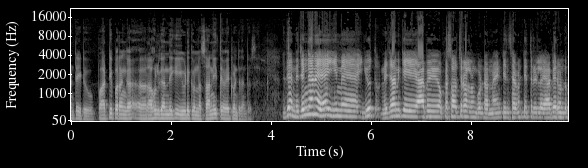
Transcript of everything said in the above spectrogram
అంటే ఇటు పార్టీ పరంగా రాహుల్ గాంధీకి ఈవిడికి ఉన్న సాన్నిహిత్యం ఎటువంటిది అంటారు సార్? అదే నిజంగానే ఈమె యూత్ నిజానికి యాభై ఒక్క సంవత్సరాలు అనుకుంటారు నైన్టీన్ సెవెంటీ త్రీలో యాభై రెండు.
